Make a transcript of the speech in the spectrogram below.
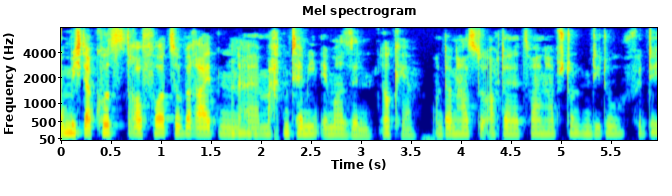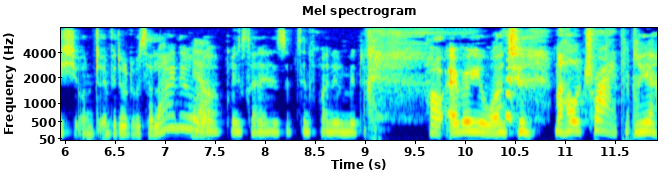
um mich da kurz drauf vorzubereiten, Mhm. äh, macht ein Termin immer Sinn. okay. Und dann hast du auch deine zweieinhalb Stunden, die du für dich und entweder du bist alleine Ja. oder bringst deine 17 Freundinnen mit. However you want to. My whole tribe. Ja,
